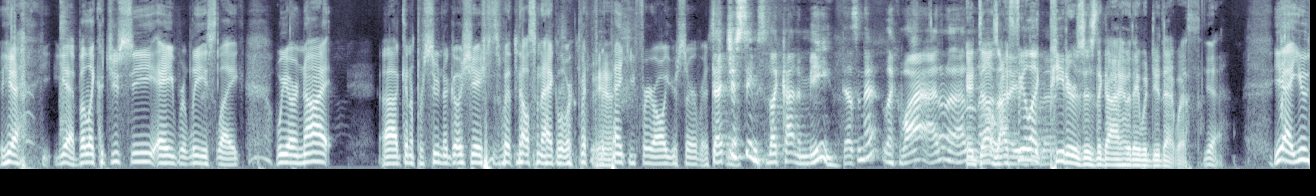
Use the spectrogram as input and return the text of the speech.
Yeah, yeah, but like, could you see a release like we are not uh, going to pursue negotiations with Nelson Agholor, but, but thank you for all your service. That just seems like kind of mean, doesn't it? Like why? I don't know. I don't It does. I feel do like that. Peters is the guy who they would do that with. yeah, yeah. You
